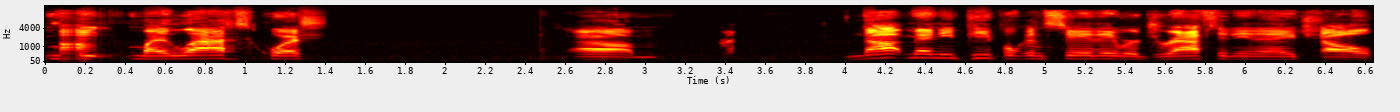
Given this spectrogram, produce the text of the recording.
My my last question. Um, not many people can say they were drafted in NHL,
